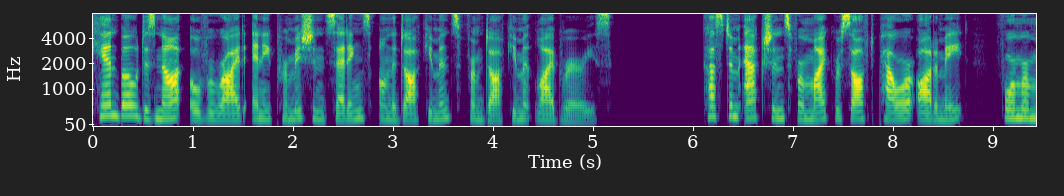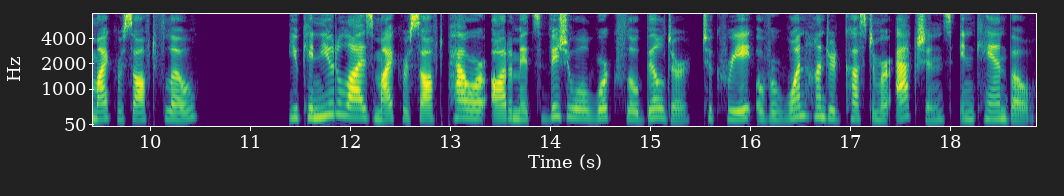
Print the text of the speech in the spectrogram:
KanBo does not override any permission settings on the documents from document libraries. Custom actions for Microsoft Power Automate, former Microsoft Flow. You can utilize Microsoft Power Automate's Visual Workflow Builder to create over 100 customer actions in KanBo.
